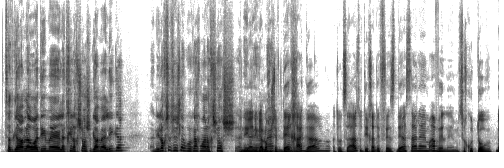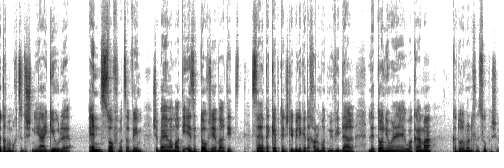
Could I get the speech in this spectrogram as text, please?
קצת גרם לאוהדים להתחיל לחשוש גם מהליגה. אני לא חושב שיש להם כל כך מה לחשוש. אני, אני גם לא באמת- חושב, דרך אגב, התוצאה הזאת, 1-0, די עשה להם עוול. הם שיחקו טוב, בטח במחצית השנייה, הגיעו לאין סוף מצבים שבהם אמרתי, איזה טוב שהעברתי את סרט הקפטן שלי בליגת החלומות מווידר לטוני וואקמה. כדורים לא נכנסו פשוט.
